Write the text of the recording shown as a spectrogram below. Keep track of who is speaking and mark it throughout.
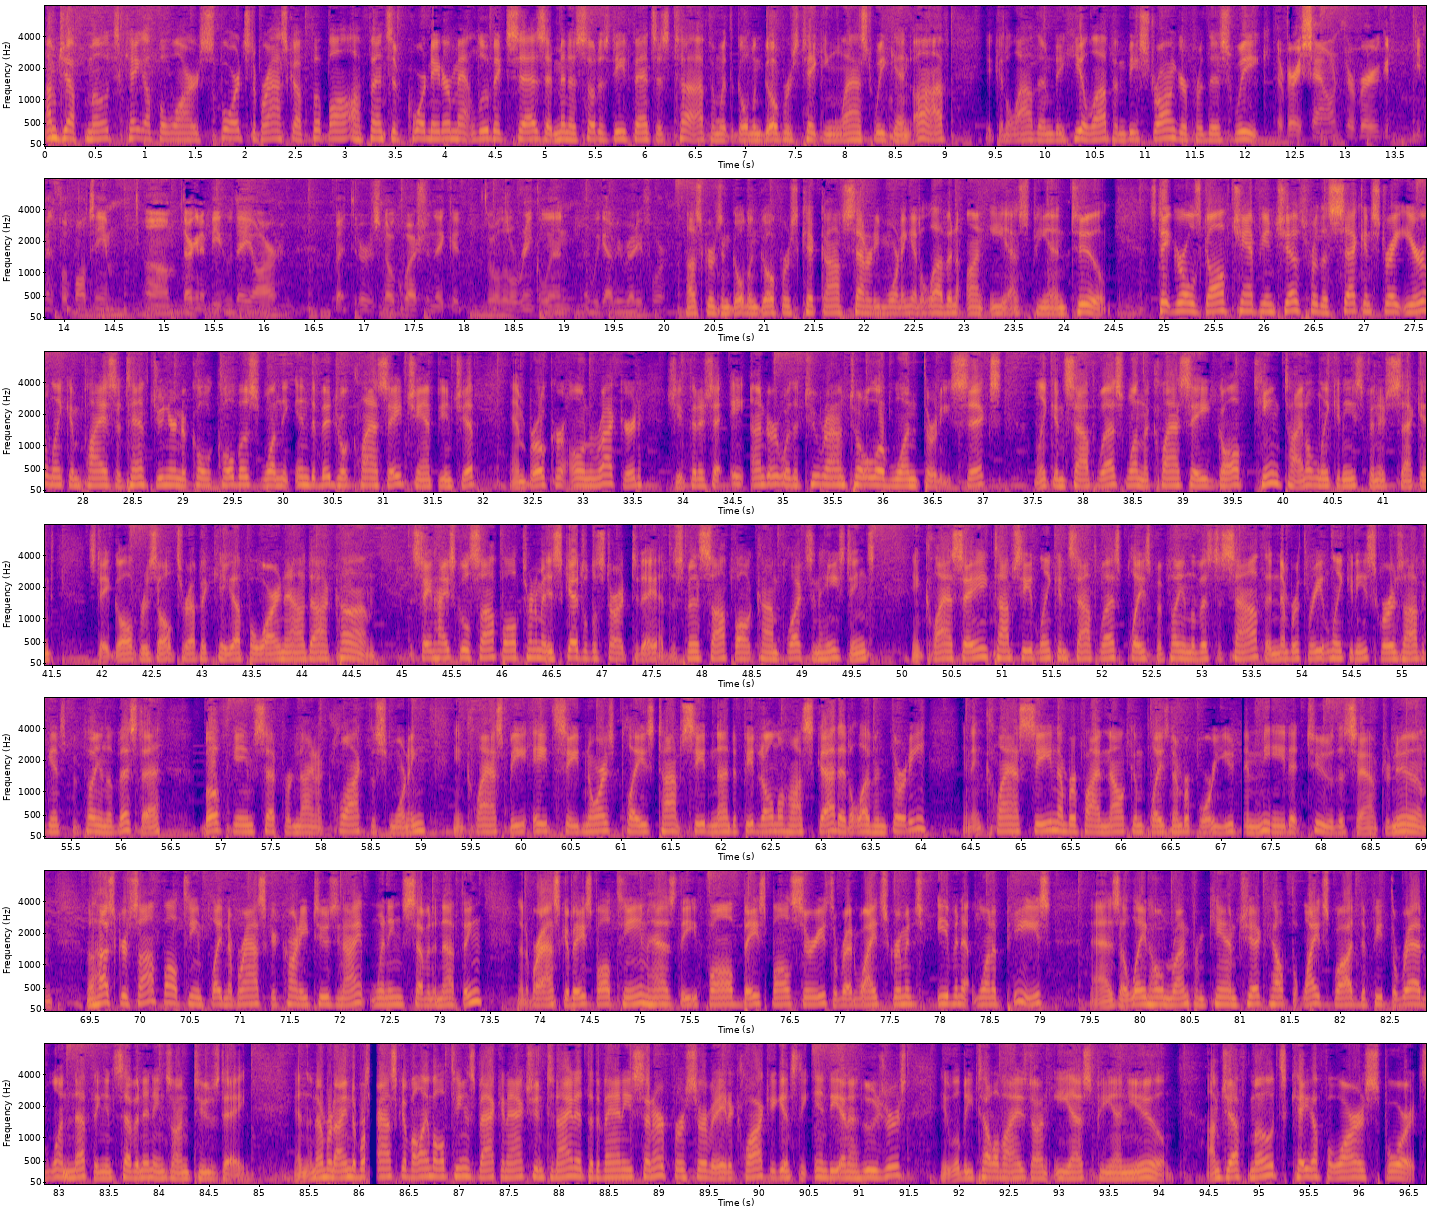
Speaker 1: I'm Jeff Moats, KFOR Sports. Nebraska football offensive coordinator Matt Lubick says that Minnesota's defense is tough, and with the Golden Gophers taking last weekend off, it could allow them to heal up and be stronger for this week.
Speaker 2: They're very sound. They're a very good defensive football team. Um, they're going to be who they are but there's no question they could throw a little wrinkle in that we got to be ready for.
Speaker 1: Huskers and Golden Gophers kick off Saturday morning at 11 on ESPN2. State Girls Golf Championships for the second straight year. Lincoln Pius X junior Nicole Colbus won the individual Class A championship and broke her own record. She finished at 8 under with a two round total of 136. Lincoln Southwest won the Class A golf team title. Lincoln East finished second. State golf results are up at KFORnow.com. The state high school softball tournament is scheduled to start today at the Smith Softball Complex in Hastings. In Class A, top seed Lincoln Southwest plays Papillion La Vista South, and number three Lincoln East squares off against Papillion La Vista. Both games set for 9 o'clock this morning. In Class B, 8th seed Norris plays top seed and undefeated Omaha Skutt at 11.30. And in Class C, number 5 Malcolm plays number 4 Yutan-Mead at 2 this afternoon. The Husker softball team played Nebraska Kearney Tuesday night, winning 7 to nothing. The Nebraska baseball team has the fall baseball series, the red-white scrimmage, even at one apiece as a late home run from Cam Chick helped the White Squad defeat the Red 1 0 in seven innings on Tuesday. And the number nine Nebraska volleyball team's back in action tonight at the Devaney Center. First serve at 8 o'clock against the Indiana Hoosiers. It will be televised on ESPNU. I'm Jeff Moats, KFOR Sports.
